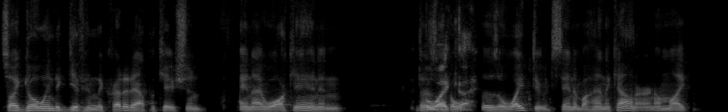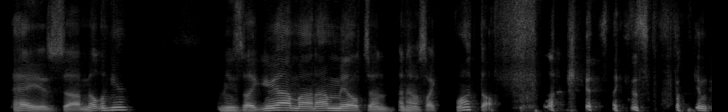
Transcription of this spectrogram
So I go in to give him the credit application and I walk in and there's like white a, guy. there's a white dude standing behind the counter and I'm like, "Hey, is uh, Milton here?" And he's like, "Yeah, man, I'm Milton." And I was like, "What the fuck?" It's like this fucking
